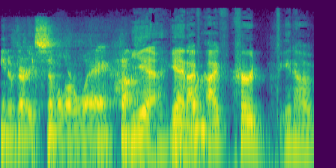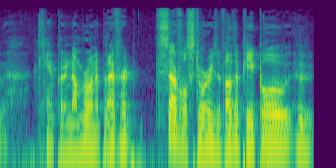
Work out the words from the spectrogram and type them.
in a very similar way huh. Yeah, yeah, and I've I've heard you know can't put a number on it, but I've heard several stories of other people who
